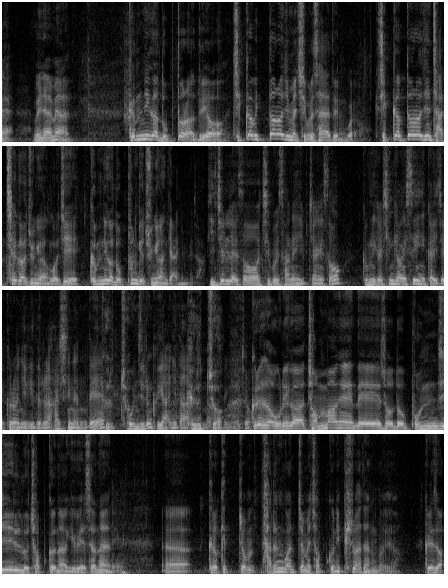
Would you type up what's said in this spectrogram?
예. 왜냐하면 금리가 높더라도요. 집값이 떨어지면 집을 사야 되는 거예요. 집값 떨어진 자체가 중요한 거지 금리가 높은 게 중요한 게 아닙니다. 빚을 내서 집을 사는 입장에서 금리가 신경이 쓰이니까 이제 그런 얘기들을 하시는데 그렇죠. 본질은 그게 아니다. 그렇죠. 그래서 우리가 전망에 대해서도 본질로 접근하기 위해서는 네. 어, 그렇게 좀 다른 관점의 접근이 필요하다는 거예요. 그래서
